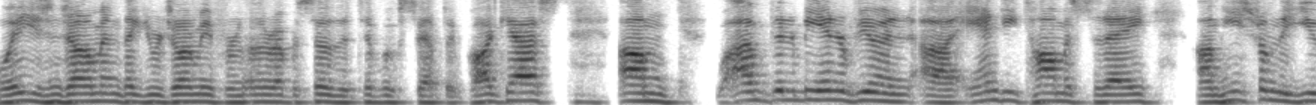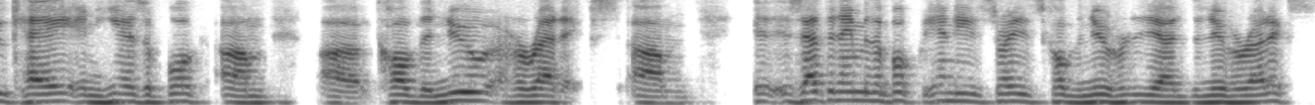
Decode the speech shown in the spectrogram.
Ladies and gentlemen, thank you for joining me for another episode of the Typical Skeptic podcast. Um, I'm going to be interviewing uh, Andy Thomas today. Um, he's from the UK and he has a book um, uh, called The New Heretics. Um, is that the name of the book, Andy? It's right. It's called The New yeah, The New Heretics.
